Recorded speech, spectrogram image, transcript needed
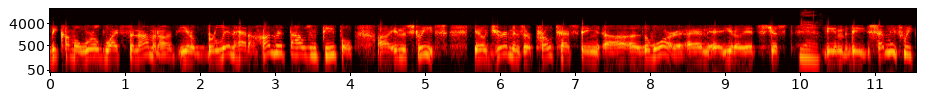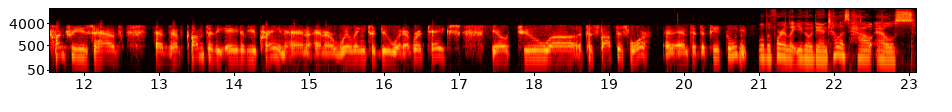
become a worldwide phenomenon. You know, Berlin had 100,000 people uh, in the streets. You know, Germans are protesting uh, the war, and uh, you know, it's just yeah. The the 73 countries have, have have come to the aid of Ukraine and and are willing to do whatever it takes, you know, to uh, to stop this war and, and to defeat Putin. Well, before I let you go, Dan, tell us how else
